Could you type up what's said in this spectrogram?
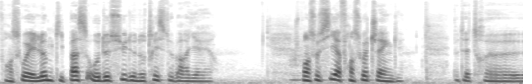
François est l'homme qui passe au-dessus de nos tristes barrières. Je pense aussi à François Cheng. Peut-être euh,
